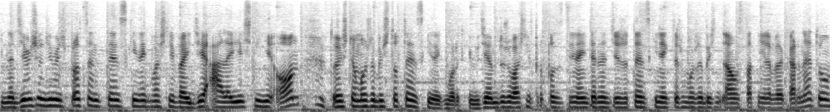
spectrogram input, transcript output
I na 99% ten skinek właśnie wejdzie, ale jeśli nie on, to jeszcze może być to ten skinek mordki. Widziałem dużo właśnie propozycji na internecie, że ten skinek też może być na ostatni level karnetu,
